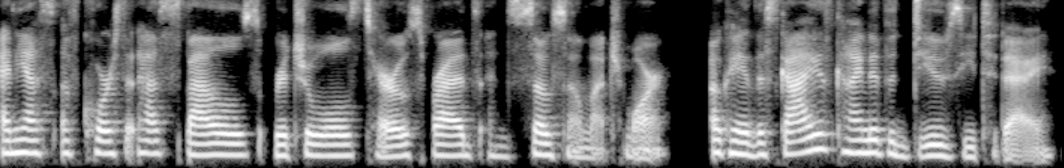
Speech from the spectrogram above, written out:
And yes, of course, it has spells, rituals, tarot spreads, and so, so much more. Okay, the sky is kind of a doozy today.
